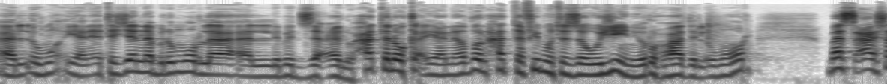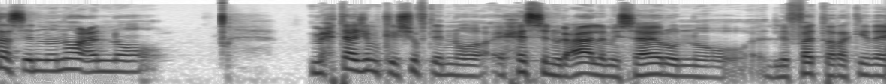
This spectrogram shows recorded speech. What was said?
يعني أتجنب الأمور اللي بتزعله. حتى لو يعني أظن حتى في متزوجين يروحوا هذه الأمور بس على أساس إنه نوع إنه محتاج يمكن شفت إنه يحس إنه العالم يساير إنه لفترة كذا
